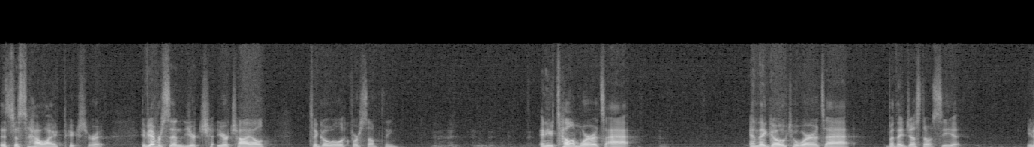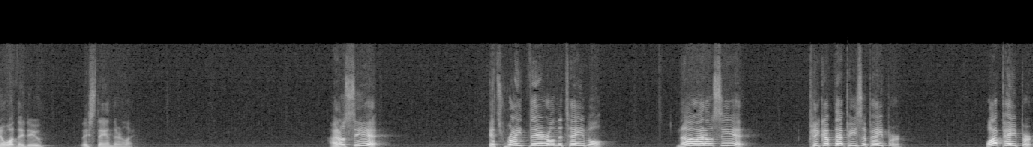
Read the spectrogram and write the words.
it's just how I picture it. Have you ever sent your, ch- your child to go look for something? And you tell them where it's at. And they go to where it's at, but they just don't see it. You know what they do? They stand there like, I don't see it. It's right there on the table. No, I don't see it. Pick up that piece of paper. What paper?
